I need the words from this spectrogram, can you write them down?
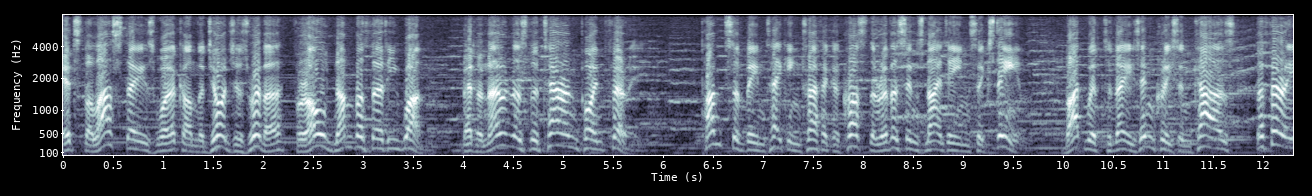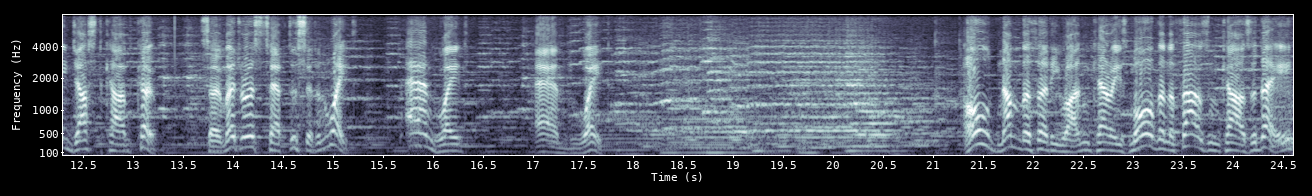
It's the last day's work on the Georges River for old number 31, better known as the Taren Point Ferry. Punts have been taking traffic across the river since 1916, but with today's increase in cars, the ferry just can't cope. So motorists have to sit and wait, and wait, and wait. Old number 31 carries more than a thousand cars a day,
